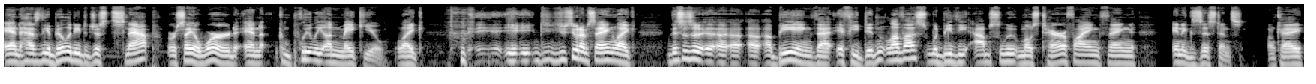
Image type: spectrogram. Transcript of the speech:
and has the ability to just snap or say a word and completely unmake you. Like y- y- y- do you see what i'm saying? Like this is a, a, a being that if he didn't love us would be the absolute most terrifying thing in existence okay?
